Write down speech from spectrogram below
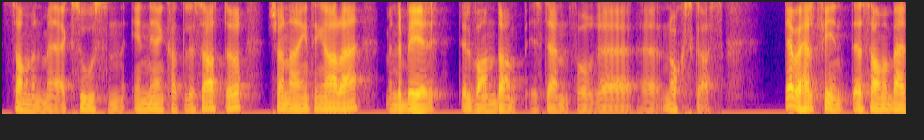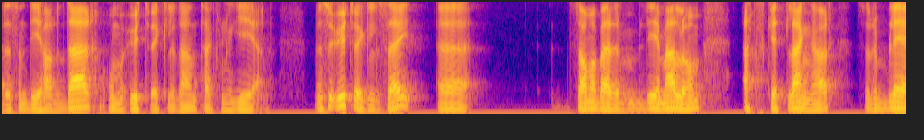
sammen med eksosen inni en katalysator. Skjønner ingenting av det, men det blir til vanndamp istedenfor uh, uh, NOx-gass. Det var helt fint, det samarbeidet som de hadde der om å utvikle den teknologien. Men så utviklet det seg eh, samarbeidet de imellom ett skritt lenger, så ble,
